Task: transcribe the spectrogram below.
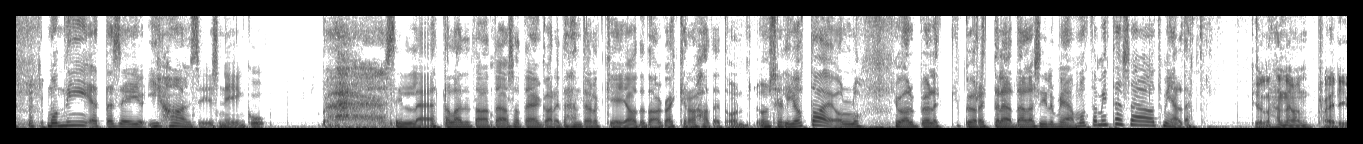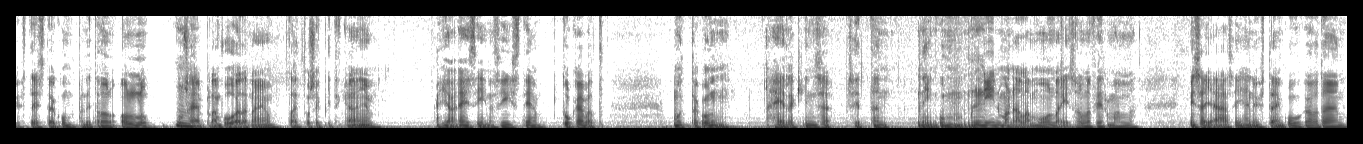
Mutta niin, että se ei ole ihan siis niin kuin äh, silleen, että laitetaan tämä sateenkaari tähän tölkkiin ja otetaan kaikki rahat, että on, on siellä jotain ollut. Joel pyörit- pyörittelee täällä silmiä, mutta mitä sä oot mieltä? Kyllähän ne on Pride-yhteistyökumppanit ol- ollut useampana vuotena jo, tai tosi pitkään jo. Ja ei siinä siistiä, tukevat. Mutta kun heilläkin se sitten niin, kuin niin monella muulla isolla firmalla, niin se jää siihen yhteen kuukauteen.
